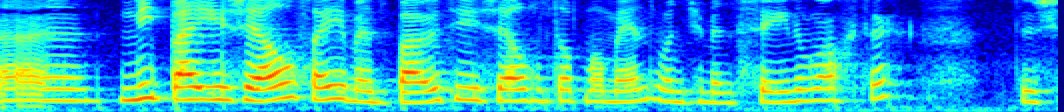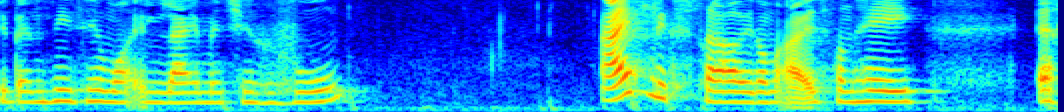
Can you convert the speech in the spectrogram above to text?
uh, niet bij jezelf. Hè? Je bent buiten jezelf op dat moment, want je bent zenuwachtig. Dus je bent niet helemaal in lijn met je gevoel. Eigenlijk straal je dan uit van hey, er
